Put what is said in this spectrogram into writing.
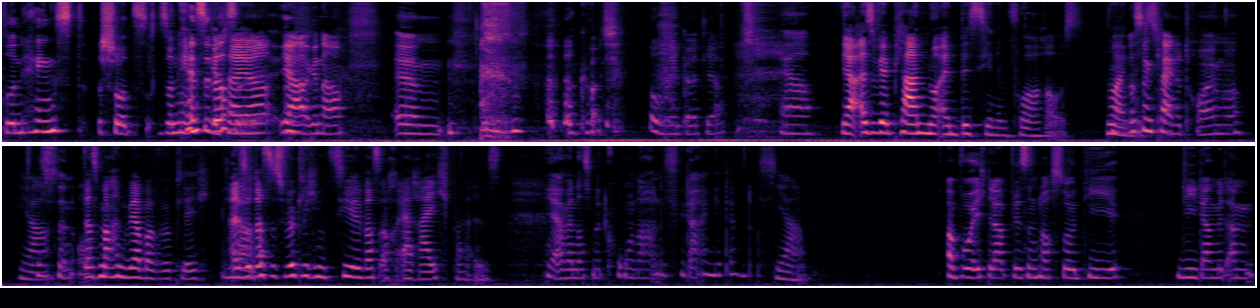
so einen Hengstschutz. So ein Kennst du das? Ja. Ja, genau. Ähm, oh Gott. oh mein Gott, ja. Ja, Ja, also wir planen nur ein bisschen im Voraus. Nur ein das sind bisschen. kleine Träume. ja, das das machen wir aber wirklich. Ja. Also das ist wirklich ein Ziel, was auch erreichbar ist. Ja, wenn das mit Corona alles wieder eingedämmt ist. Ja, Obwohl ich glaube, wir sind noch so die, die damit am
